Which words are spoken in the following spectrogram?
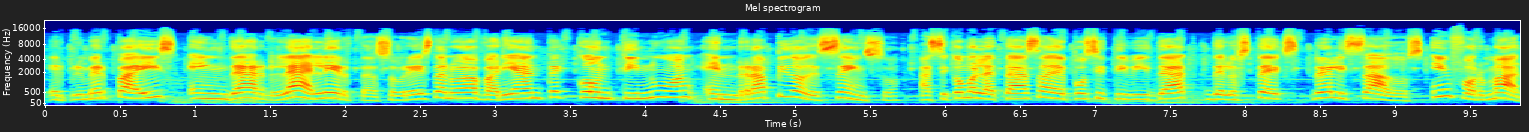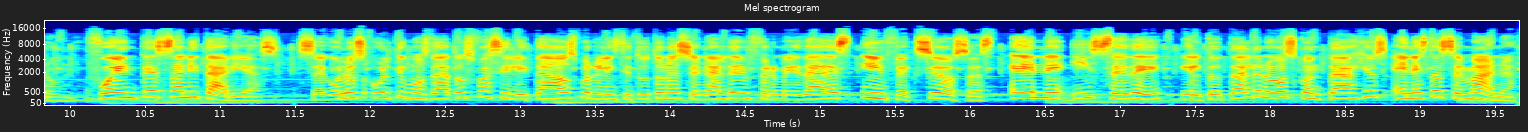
el primer país en dar la alerta sobre esta nueva variante, continúan en rápido descenso, así como la tasa de positividad de los tests realizados, informaron fuentes sanitarias. Según los últimos datos facilitados por el Instituto Nacional de Enfermedades Infecciosas, NICD, el total de nuevos contagios en esta semana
